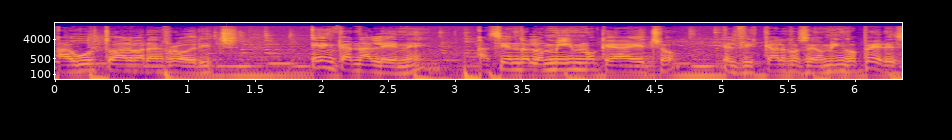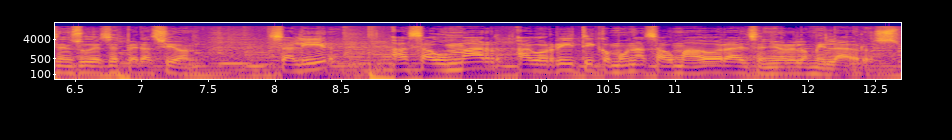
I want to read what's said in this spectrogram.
a Augusto Álvarez Rodríguez en Canal N haciendo lo mismo que ha hecho el fiscal José Domingo Pérez en su desesperación, salir a saumar a Gorriti como una saumadora del Señor de los Milagros.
